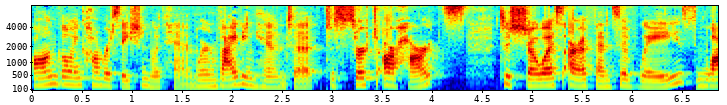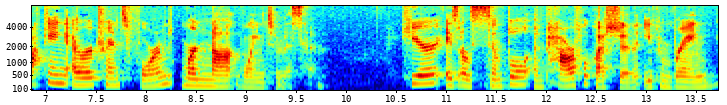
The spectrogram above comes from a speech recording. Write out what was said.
ongoing conversation with him we're inviting him to to search our hearts to show us our offensive ways walking ever transformed we're not going to miss him here is a simple and powerful question that you can bring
